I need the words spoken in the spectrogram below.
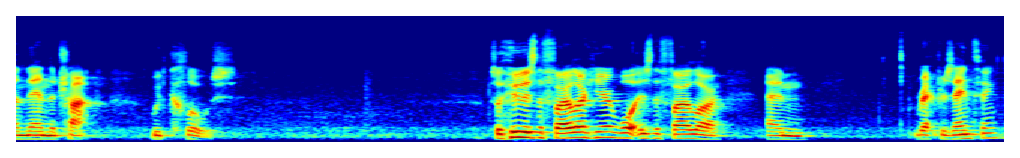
and then the trap would close. So who is the fowler here? What is the fowler um, representing?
